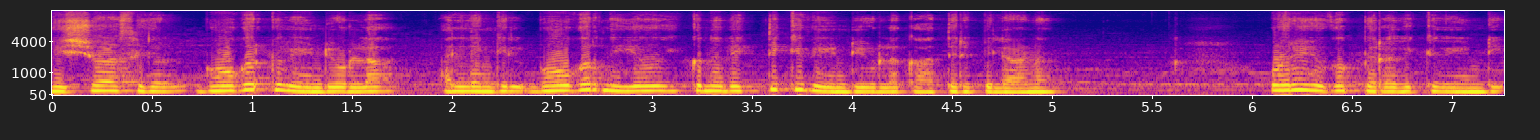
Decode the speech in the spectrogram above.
വിശ്വാസികൾ ബോഗർക്ക് വേണ്ടിയുള്ള അല്ലെങ്കിൽ ബോഗർ നിയോഗിക്കുന്ന വ്യക്തിക്ക് വേണ്ടിയുള്ള കാത്തിരിപ്പിലാണ്. ഒരു യുഗപ്പിറവിക്ക് വേണ്ടി.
